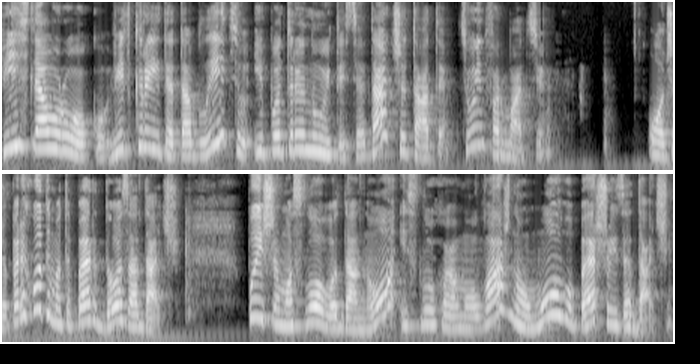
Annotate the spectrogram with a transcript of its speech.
Після уроку відкрийте таблицю і потренуйтеся да, читати цю інформацію. Отже, переходимо тепер до задач. Пишемо слово дано і слухаємо уважно умову першої задачі.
